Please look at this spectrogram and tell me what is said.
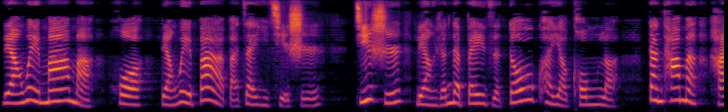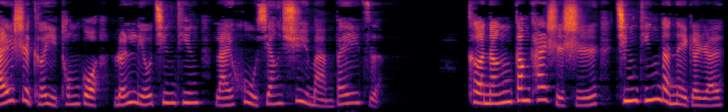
两位妈妈或两位爸爸在一起时。即使两人的杯子都快要空了，但他们还是可以通过轮流倾听来互相续满杯子。可能刚开始时，倾听的那个人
